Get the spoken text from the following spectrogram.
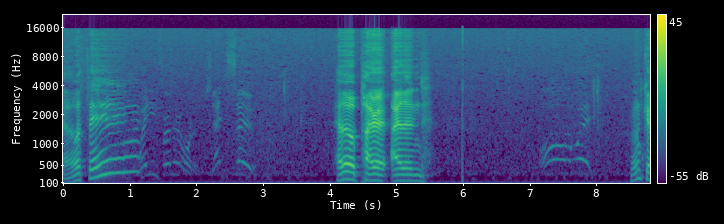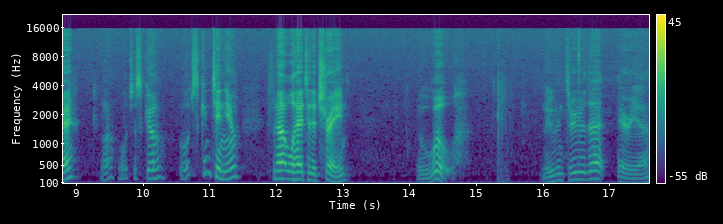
Nothing? Hello, Pirate Island. Okay. Well, we'll just go. We'll just continue. If not, we'll head to the trade. Whoa. Moving through that area.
